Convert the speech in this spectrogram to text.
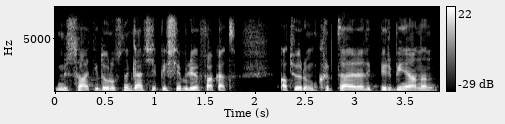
müsaitlik doğrultusunda gerçekleşebiliyor. Fakat atıyorum 40 dairelik bir binanın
